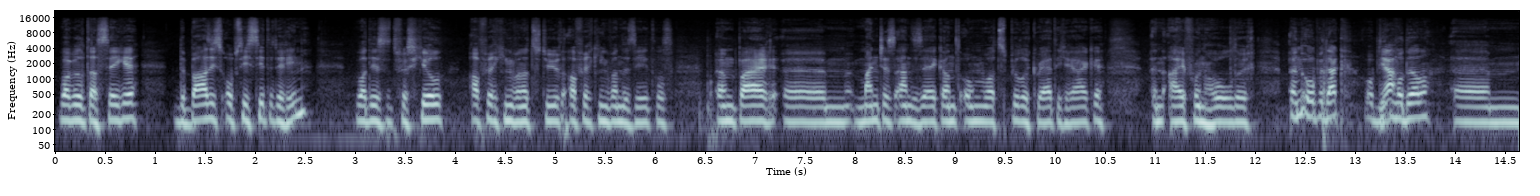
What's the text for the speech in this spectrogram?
Wat wil dat zeggen? De basisopties zitten erin. Wat is het verschil? Afwerking van het stuur, afwerking van de zetels, een paar ehm, mandjes aan de zijkant om wat spullen kwijt te geraken, een iPhone holder, een open dak op dit Ja. model. Ehm,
